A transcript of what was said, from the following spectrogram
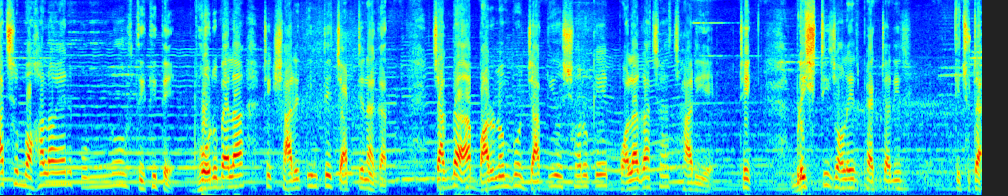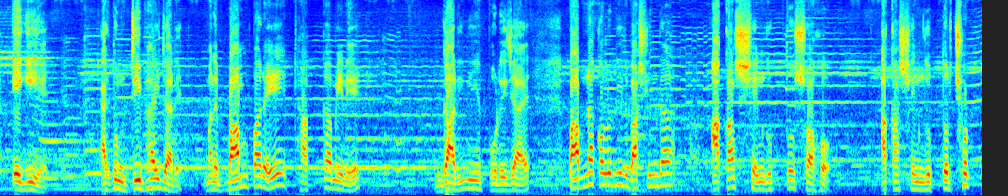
আজ মহালয়ের পুণ্য তিথিতে ভোরবেলা ঠিক সাড়ে তিনটে চারটে নাগাদ চাকদা বারো নম্বর জাতীয় সড়কে পলাগাছা ছাড়িয়ে ঠিক বৃষ্টি জলের ফ্যাক্টরির কিছুটা এগিয়ে একদম ডিভাইডারে মানে বাম্পারে ধাক্কা মেরে গাড়ি নিয়ে পড়ে যায় পাবনা কলোনির বাসিন্দা আকাশ সেনগুপ্ত সহ আকাশ সেনগুপ্তর ছোট্ট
